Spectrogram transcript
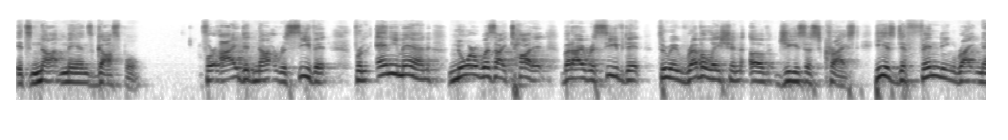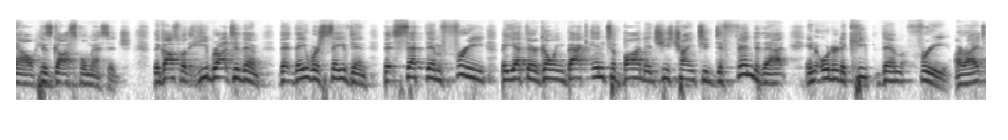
it's not man's gospel. For I did not receive it from any man, nor was I taught it, but I received it through a revelation of Jesus Christ. He is defending right now his gospel message. The gospel that he brought to them, that they were saved in, that set them free, but yet they're going back into bondage. He's trying to defend that in order to keep them free. All right.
